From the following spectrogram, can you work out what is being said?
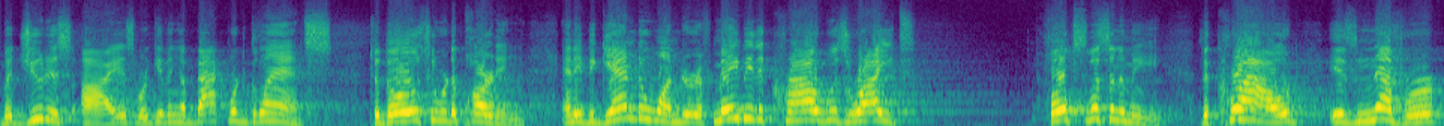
But Judas' eyes were giving a backward glance to those who were departing, and he began to wonder if maybe the crowd was right. Folks, listen to me. The crowd is never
